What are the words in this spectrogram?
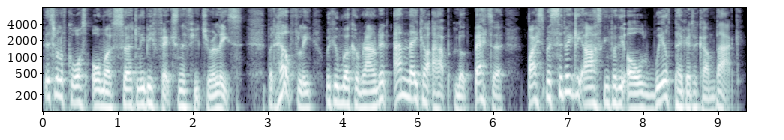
This will of course almost certainly be fixed in a future release, but helpfully we can work around it and make our app look better by specifically asking for the old wheel picker to come back.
